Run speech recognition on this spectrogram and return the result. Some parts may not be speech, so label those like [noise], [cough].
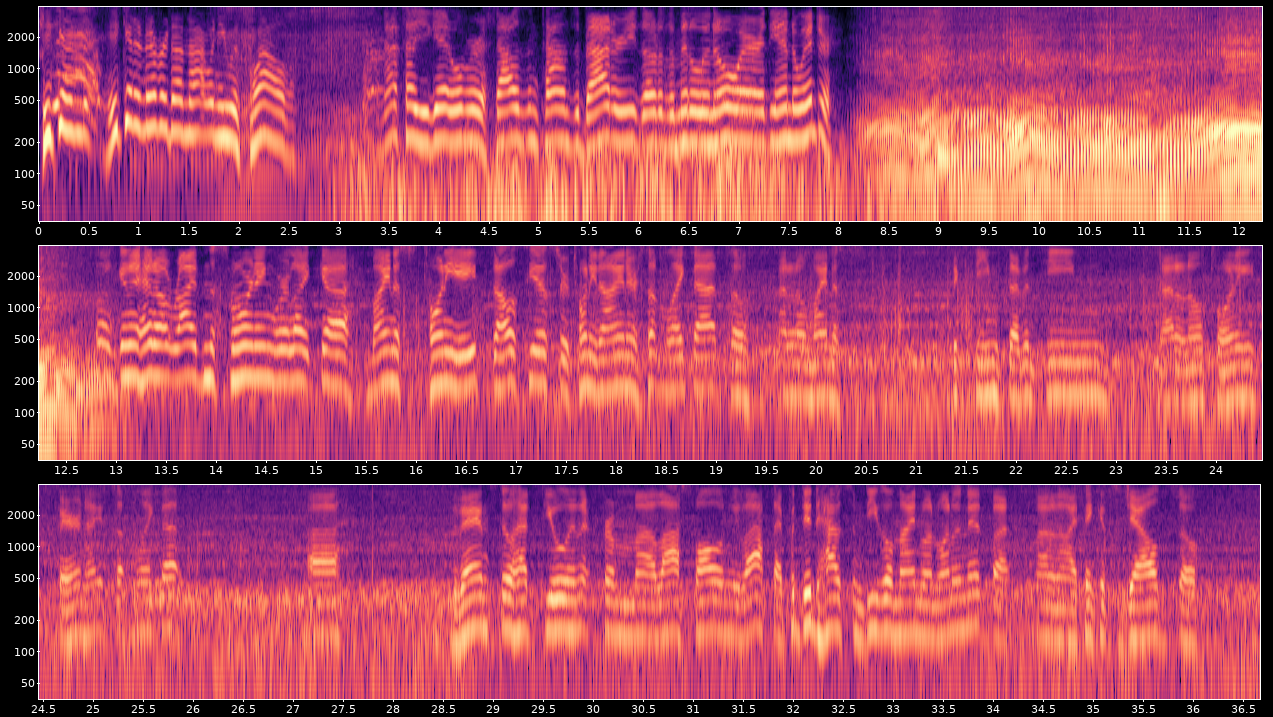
He could he could have never done that when he was 12. And that's how you get over a thousand pounds of batteries out of the middle of nowhere at the end of winter. So I was gonna head out riding this morning. We're like uh, minus 28 Celsius or 29 or something like that. So I don't know, minus 16, 17, I don't know, 20 Fahrenheit, something like that. Uh, the van still had fuel in it from uh, last fall when we left. I put, did have some diesel 911 in it, but I don't know, I think it's gelled, so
